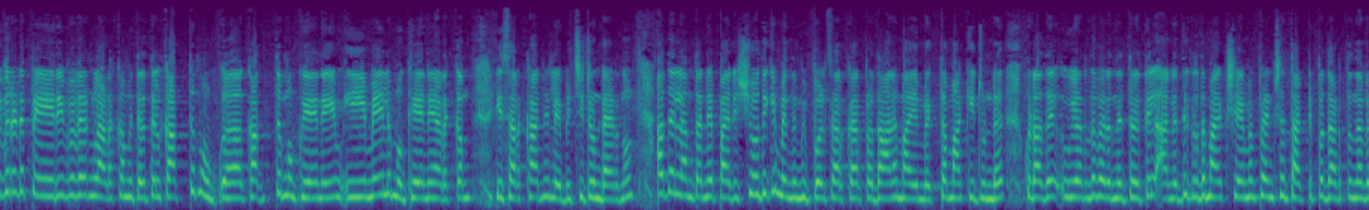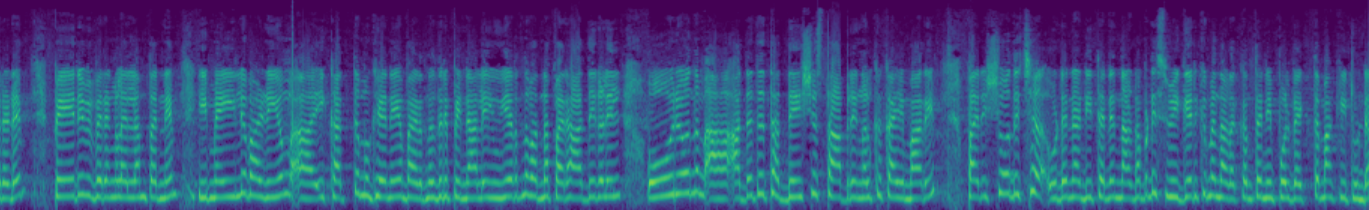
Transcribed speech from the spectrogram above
ഇവരുടെ പേര് വിവരങ്ങളടക്കം ഇത്തരത്തിൽ കത്ത് കത്ത് മുഖേനയും ഇമെയിൽ മുഖേനയും അടക്കം ഈ സർക്കാരിന് ലഭിച്ചിട്ടുണ്ടായിരുന്നു. അതെല്ലാം തന്നെ പരിശോധിക്കുമെന്നും ഇപ്പോൾ സർക്കാർ പ്രധാനമായും വ്യക്തമാക്കിയിട്ടുണ്ട്. കൂടാതെ ഉയർന്നു വരുന്ന ഇത്തരത്തിൽ അനധികൃതമായ ക്ഷേമ പെൻഷൻ തട്ടിപ്പ് നടത്തുന്നവരുടെ പേര് വിവരങ്ങളെല്ലാം തന്നെ ഈ മെയിൽ വഴിയും ഈ കത്ത് മുഖേനയും വരുന്നതിന് പിന്നാലെ ഉയർന്നു വന്ന പരാതികളിൽ ഓരോന്നും അതത് തദ്ദേശ സ്ഥാപനങ്ങൾക്ക് കൈമാറി പരിശോധിച്ച് ഉടനടി തന്നെ നടപടി സ്വീകരിക്കുമെന്നടക്കം തന്നെ ഇപ്പോൾ വ്യക്തമാക്കിയിട്ടുണ്ട്.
